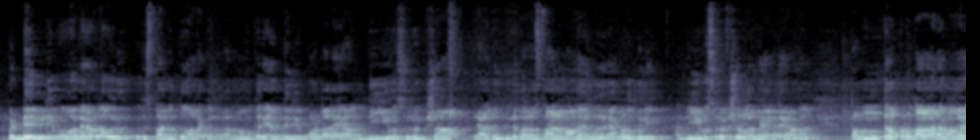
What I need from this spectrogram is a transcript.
ഇപ്പൊ ഡൽഹി പോലെയുള്ള ഒരു ഒരു സ്ഥലത്ത് നടക്കുന്നത് കാരണം നമുക്കറിയാം ഡൽഹി വളരെ അതീവ സുരക്ഷ രാജ്യത്തിന്റെ തലസ്ഥാനമാണ് എന്നതിനേക്കാൾ ഉപരി അതീവ സുരക്ഷയുള്ള മേഖലയാണ് തന്ത്രപ്രധാനമായ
